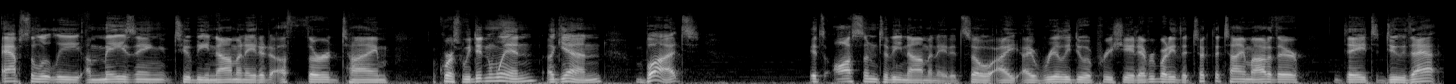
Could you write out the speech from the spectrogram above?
absolutely amazing to be nominated a third time of course, we didn't win again, but it's awesome to be nominated. So I, I really do appreciate everybody that took the time out of their day to do that,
